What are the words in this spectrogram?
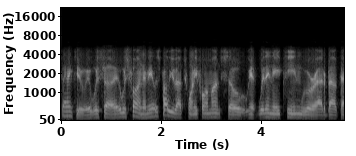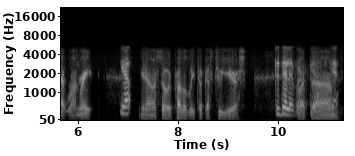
thank you. It was uh, it was fun. I mean, it was probably about 24 months. So we, within 18, we were at about that run rate. Yep. You know, so it probably took us two years to deliver. But yeah, um,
